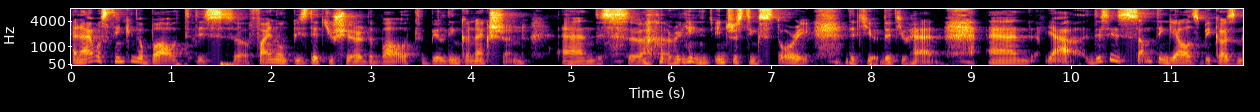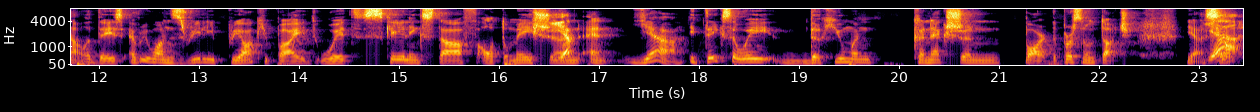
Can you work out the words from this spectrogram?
And I was thinking about this uh, final piece that you shared about building connection and this uh, really interesting story that you that you had. And yeah, this is something else because nowadays everyone's really preoccupied with scaling stuff, automation, yep. and yeah, it takes away the human connection part, the personal touch. Yeah. Yeah. So,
